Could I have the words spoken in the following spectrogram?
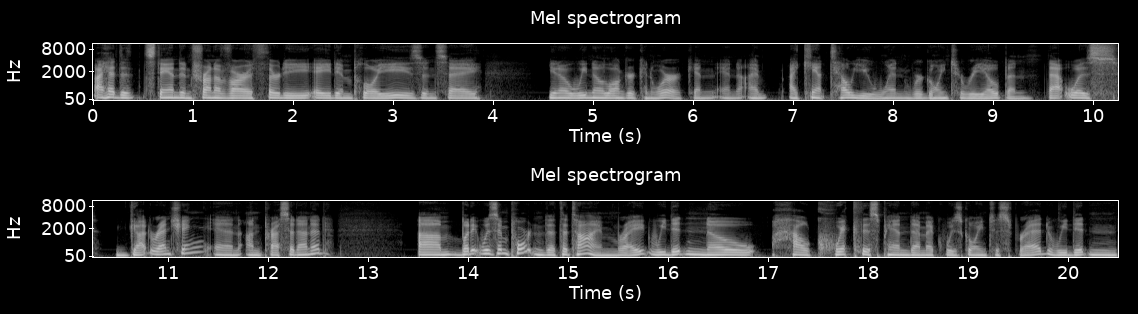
I had to stand in front of our 38 employees and say, you know, we no longer can work, and, and I, I can't tell you when we're going to reopen. That was gut wrenching and unprecedented. Um, but it was important at the time, right? We didn't know how quick this pandemic was going to spread. We didn't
